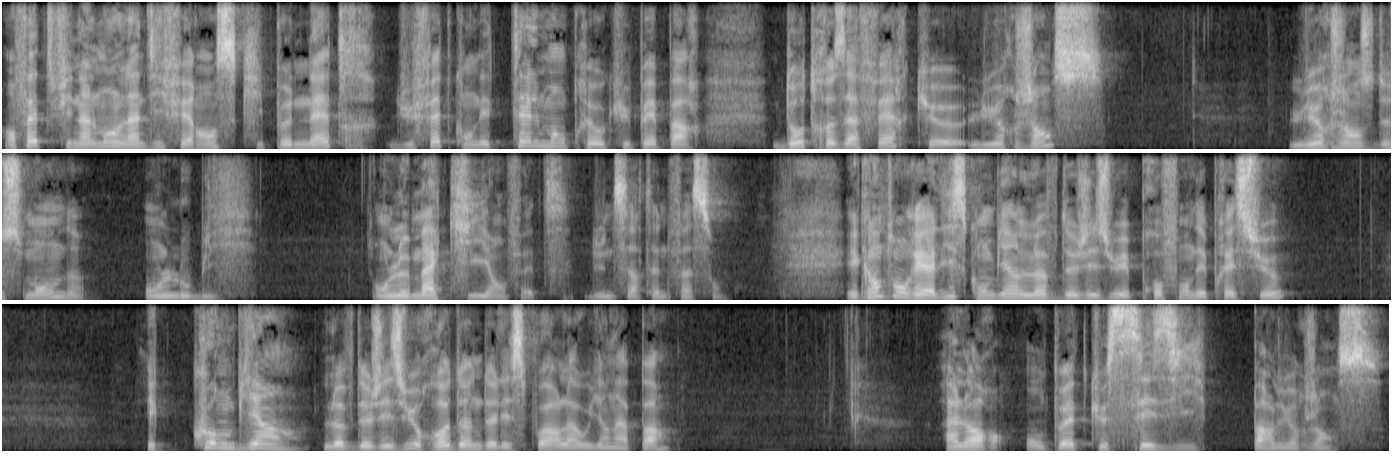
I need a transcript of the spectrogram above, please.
en fait finalement l'indifférence qui peut naître du fait qu'on est tellement préoccupé par d'autres affaires que l'urgence, l'urgence de ce monde, on l'oublie. On le maquille en fait, d'une certaine façon. Et quand on réalise combien l'œuvre de Jésus est profonde et précieuse, et combien l'œuvre de Jésus redonne de l'espoir là où il n'y en a pas, alors on peut être que saisi par l'urgence.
